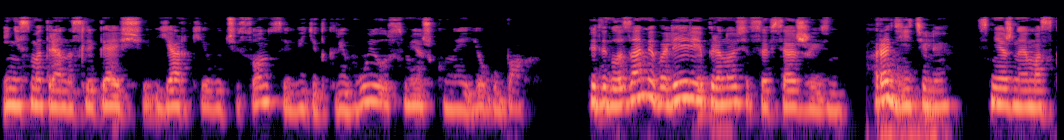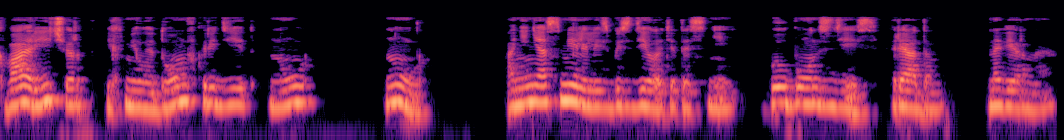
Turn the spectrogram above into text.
И, несмотря на слепящие, яркие лучи солнца, видит кривую усмешку на ее губах. Перед глазами Валерии приносится вся жизнь. Родители, Снежная Москва, Ричард, их милый дом в кредит, Нур. Нур. Они не осмелились бы сделать это с ней. Был бы он здесь, рядом, наверное.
